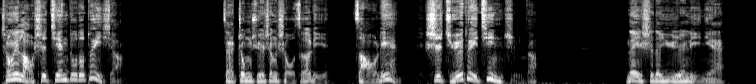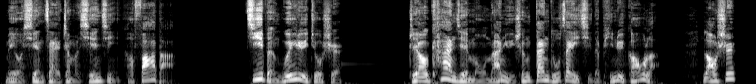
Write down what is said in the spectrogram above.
成为老师监督的对象。在中学生守则里，早恋是绝对禁止的。那时的育人理念没有现在这么先进和发达，基本规律就是，只要看见某男女生单独在一起的频率高了。老师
